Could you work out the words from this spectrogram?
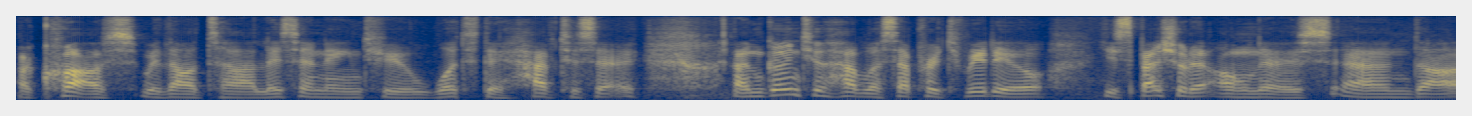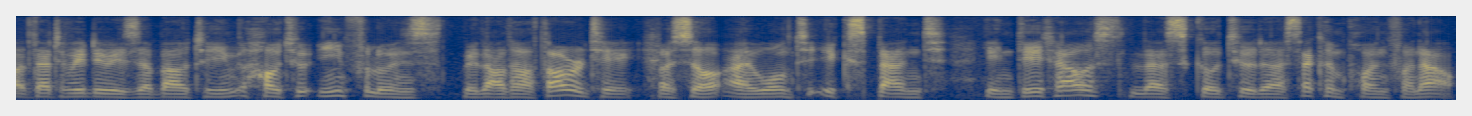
across without uh, listening to what they have to say? I'm going to have a separate video, especially on this, and uh, that video is about how to influence without authority. So I won't expand in details. Let's go to the second point for now.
